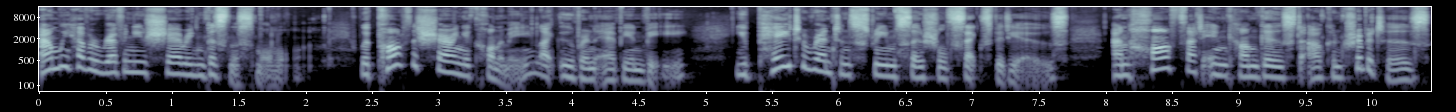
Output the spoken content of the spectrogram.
And we have a revenue sharing business model. We're part of the sharing economy, like Uber and Airbnb. You pay to rent and stream social sex videos, and half that income goes to our contributors,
